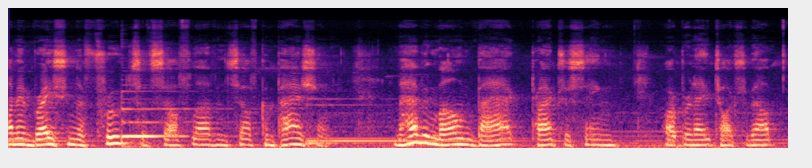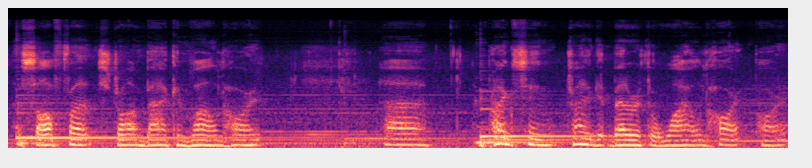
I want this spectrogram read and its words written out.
I'm embracing the fruits of self love and self compassion. I'm having my own back, practicing what Brene talks about a soft front, strong back, and wild heart. Uh, Practicing trying to get better at the wild heart part.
